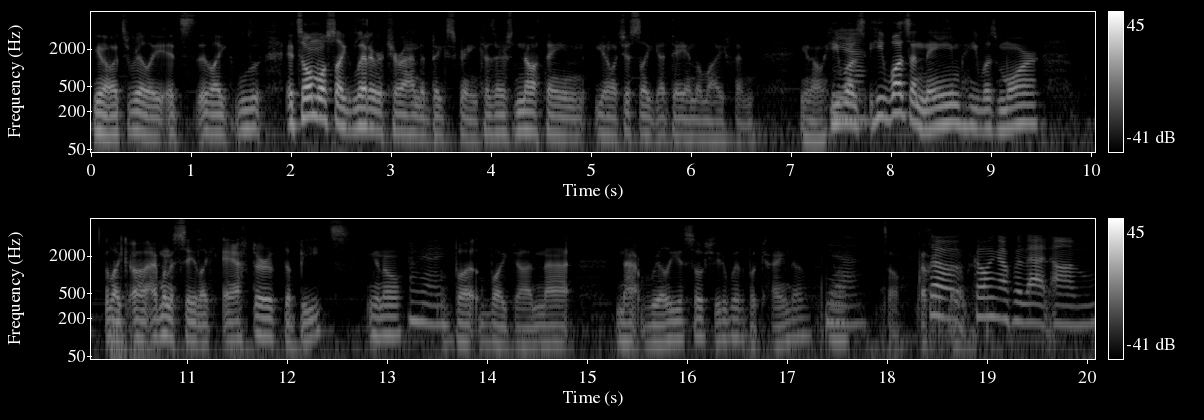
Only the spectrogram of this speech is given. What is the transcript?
you know, it's really it's like it's almost like literature on the big screen because there's nothing. You know, it's just like a day in the life, and you know, he was he was a name. He was more like uh, I'm gonna say like after the beats. You know, Okay. but like uh, not. Not really associated with, but kind of. you know? Yeah. So. So go going off of that, um,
